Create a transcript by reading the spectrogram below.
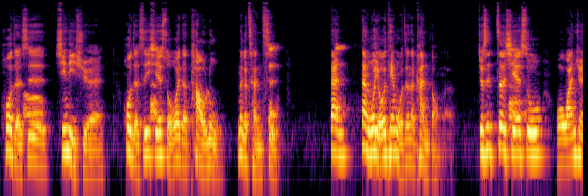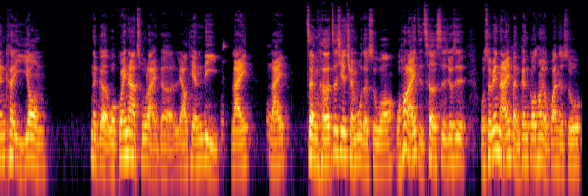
或者是心理学，或者是一些所谓的套路那个层次。但但我有一天我真的看懂了，就是这些书我完全可以用那个我归纳出来的聊天力来来整合这些全部的书哦。我后来一直测试，就是我随便拿一本跟沟通有关的书，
